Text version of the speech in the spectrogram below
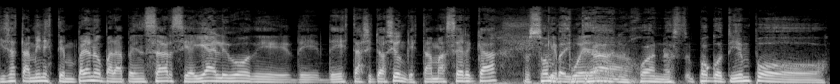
quizás también es temprano para pensar si hay algo de, de- de esta situación que está más cerca. Pero son que 20 pueda- años, Juan. poco tiempo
